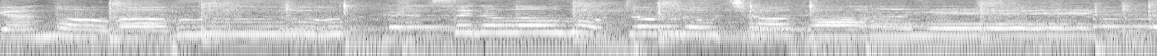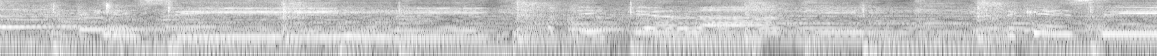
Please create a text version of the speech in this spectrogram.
ကံတော့ပါဘူးစိတ်နှလုံးကိုတုံတုံချတာရဲ့တကယ်စီအပြည့်ပြလာပြီတကယ်စီ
